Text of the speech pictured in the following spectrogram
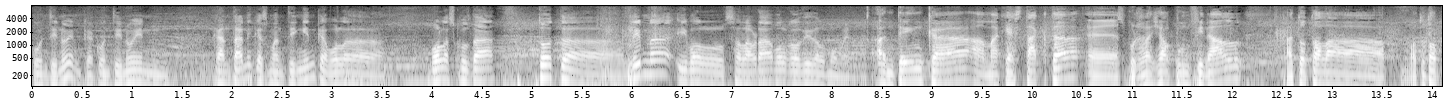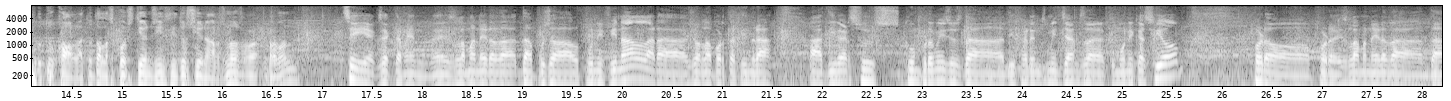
continuïn, que continuïn cantant i que es mantinguin, que vol, eh, vol escoltar tot eh, l'himne i vol celebrar, vol gaudir del moment. Entenc que amb aquest acte eh, es posarà ja el punt final a, tota la, a tot el protocol, a totes les qüestions institucionals, no, Ramon? Sí, exactament. És la manera de, de posar el punt i final. Ara Joan Laporta tindrà eh, diversos compromisos de diferents mitjans de comunicació però, però és la manera de, de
